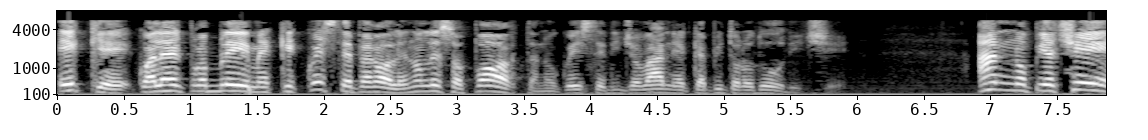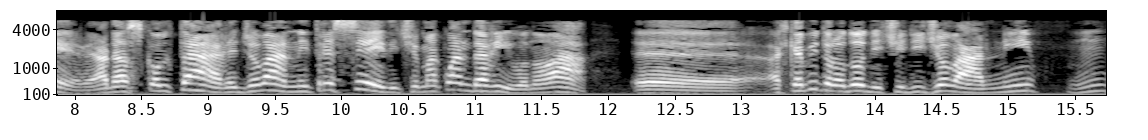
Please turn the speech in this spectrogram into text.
E che, qual è il problema? È che queste parole non le sopportano, queste di Giovanni al capitolo 12. Hanno piacere ad ascoltare Giovanni 3,16, ma quando arrivano a, eh, al capitolo 12 di Giovanni, hm,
